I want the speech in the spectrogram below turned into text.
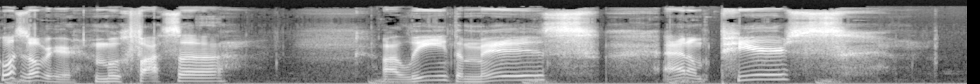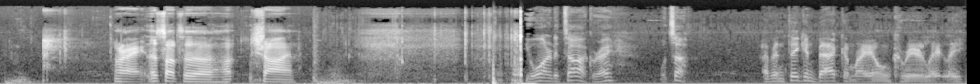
Who else is over here? Mustafa, Ali, The Miz, Adam Pearce. Alright, let's talk to uh, Shawn. Wanted to talk, right? What's up? I've been thinking back on my own career lately,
